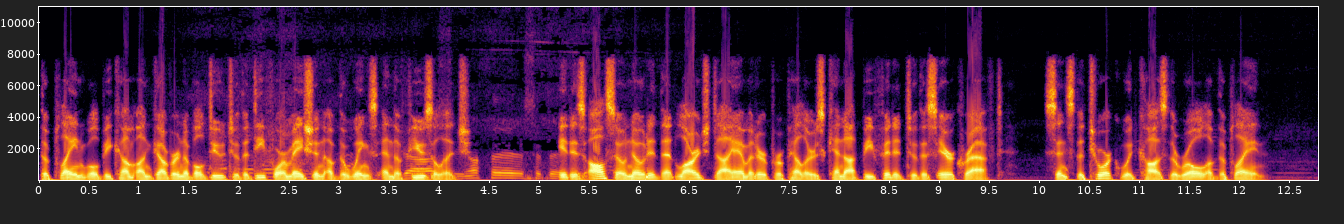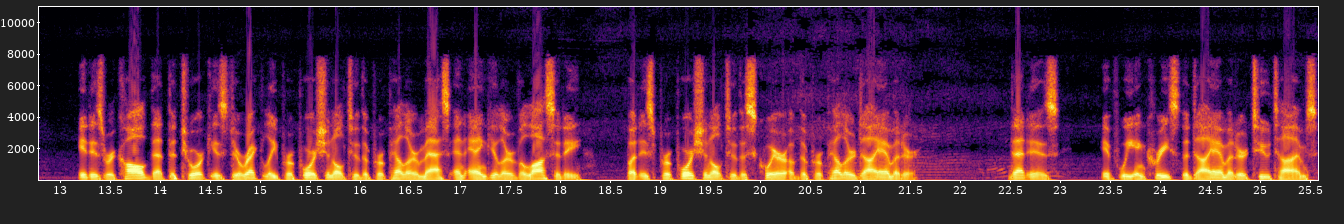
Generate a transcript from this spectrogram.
the plane will become ungovernable due to the deformation of the wings and the fuselage. It is also noted that large diameter propellers cannot be fitted to this aircraft, since the torque would cause the roll of the plane. It is recalled that the torque is directly proportional to the propeller mass and angular velocity, but is proportional to the square of the propeller diameter. That is, if we increase the diameter two times,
